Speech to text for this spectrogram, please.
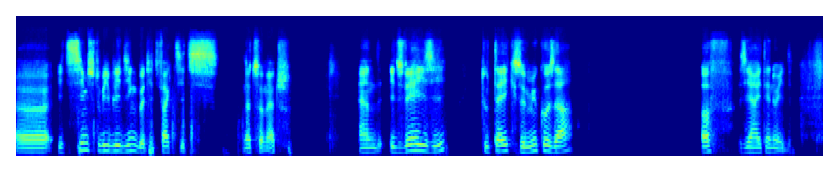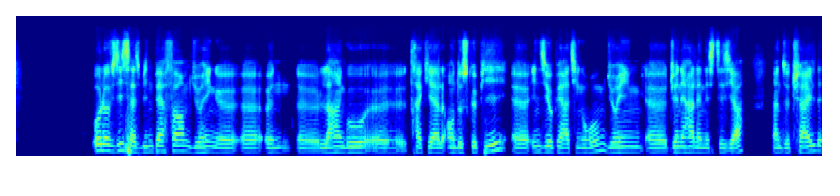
Uh, it seems to be bleeding, but in fact, it's not so much. And it's very easy to take the mucosa of the arytenoid. All of this has been performed during a, a, a laryngo-tracheal endoscopy uh, in the operating room during uh, general anesthesia, and the child uh,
